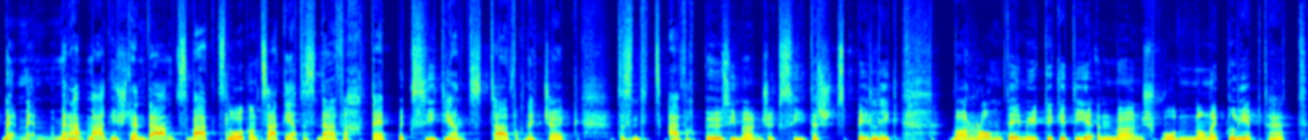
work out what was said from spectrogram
Wir, wir, wir haben manchmal Tendenz, wegzuschauen und zu sagen, ja, das sind einfach Deppen gewesen. Die haben es einfach nicht gecheckt. Das sind jetzt einfach böse Menschen gewesen. Das ist zu billig. Warum demütigen die einen Menschen, der nur geliebt hat,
